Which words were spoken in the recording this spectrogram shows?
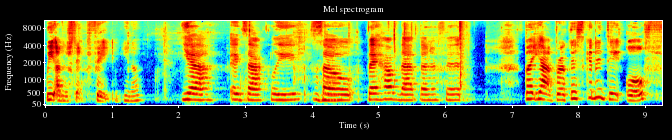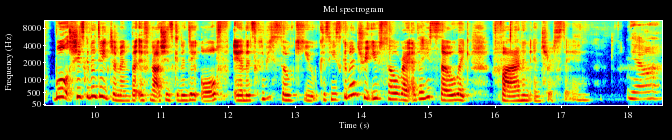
we understand fame you know? Yeah, exactly. So mm-hmm. they have that benefit. But yeah, Brooke is gonna date Ulf. Well, she's gonna date Jimin, but if not, she's gonna date Ulf, and it's gonna be so cute because he's gonna treat you so right. I think he's so like fun and interesting, Yeah,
